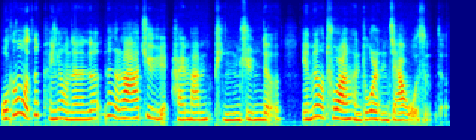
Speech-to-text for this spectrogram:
我跟我这朋友呢，的那个拉距还蛮平均的，也没有突然很多人加我什么的，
